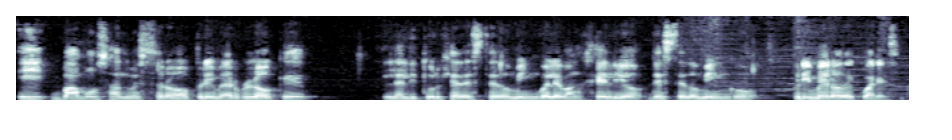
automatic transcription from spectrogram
y vamos a nuestro primer bloque la liturgia de este domingo, el Evangelio de este domingo, primero de Cuaresma.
